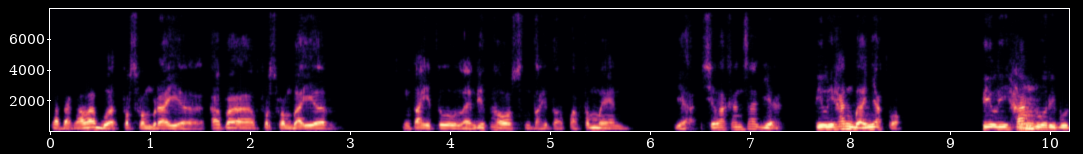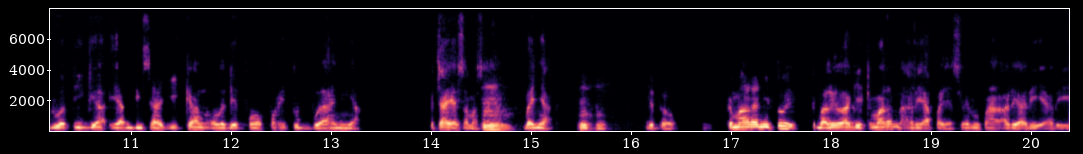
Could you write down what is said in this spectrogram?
katakanlah buat first home buyer apa first home buyer entah itu landed house entah itu apartemen ya silakan saja pilihan banyak kok pilihan Hmm. 2023 yang disajikan oleh developer itu banyak percaya sama saya Hmm. banyak Mhm. gitu. Kemarin itu kembali lagi kemarin hari apa ya? Saya lupa hari-hari hari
